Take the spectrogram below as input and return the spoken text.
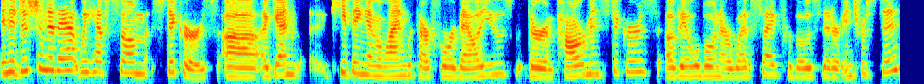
In addition to that, we have some stickers. Uh, again, keeping in line with our four values, they're empowerment stickers available on our website for those that are interested.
